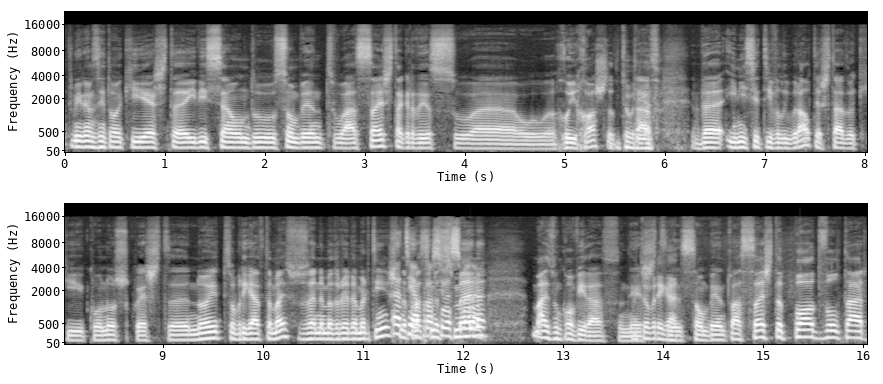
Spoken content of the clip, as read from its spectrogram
Terminamos então aqui esta edição do São Bento à Sexta. Agradeço ao Rui Rocha, deputado da Iniciativa Liberal, ter estado aqui connosco esta noite. Obrigado também, Susana Madureira Martins. Até Na próxima, próxima semana, semana, mais um convidado neste São Bento à Sexta. Pode voltar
